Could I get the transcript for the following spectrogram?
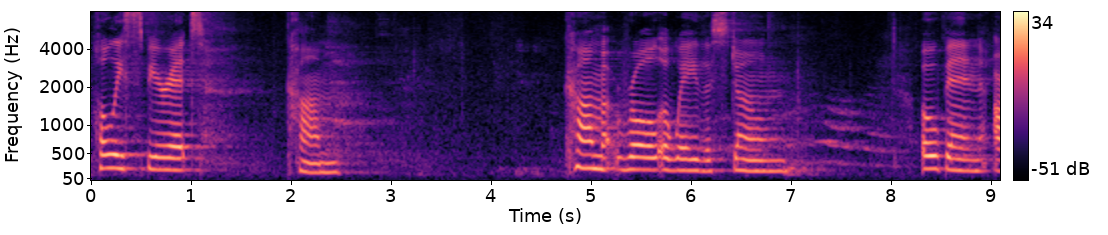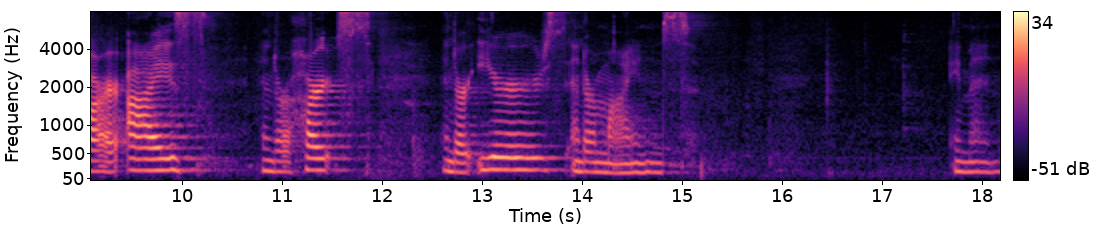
Holy Spirit, come. Come, roll away the stone. Open our eyes and our hearts and our ears and our minds. Amen.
